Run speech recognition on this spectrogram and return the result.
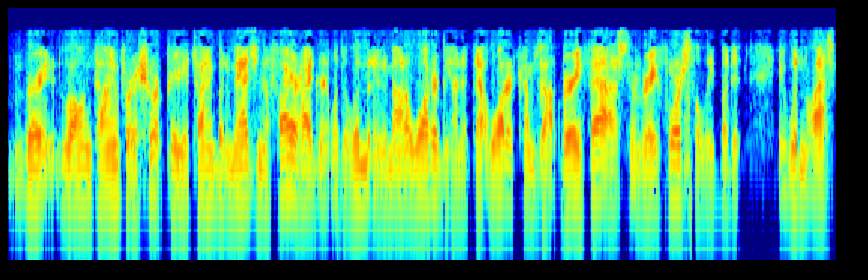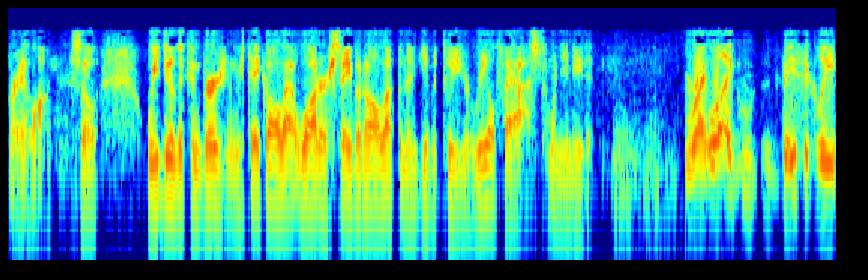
very long time for a short period of time, but imagine a fire hydrant with a limited amount of water behind it. That water comes out very fast and very forcefully, but it, it wouldn't last very long. So we do the conversion. We take all that water, save it all up, and then give it to you real fast when you need it. Right. Well, basically,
